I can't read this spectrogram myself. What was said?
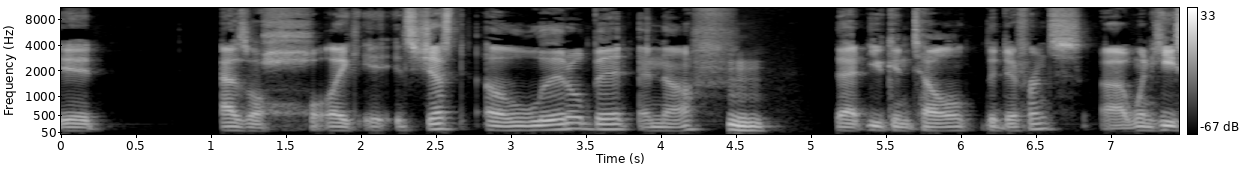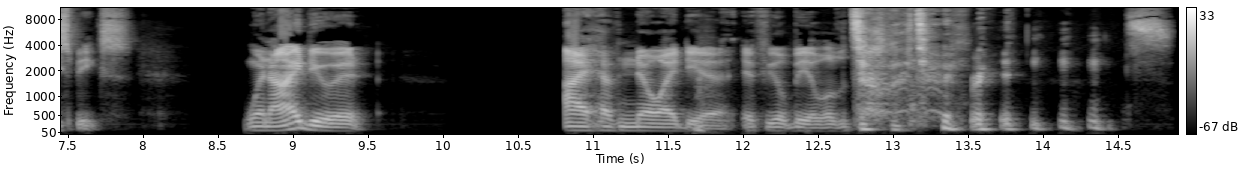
it as a whole, like it, it's just a little bit enough Mhm. That you can tell the difference uh, when he speaks. When I do it, I have no idea if you'll be able to tell the difference.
